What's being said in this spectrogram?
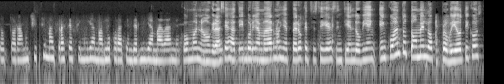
doctora, muchísimas gracias y muy amable por atender mi llamada. ¿Cómo no? Gracias a ti por llamarnos y espero que te sigas sintiendo bien. En cuanto tomes los probióticos,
